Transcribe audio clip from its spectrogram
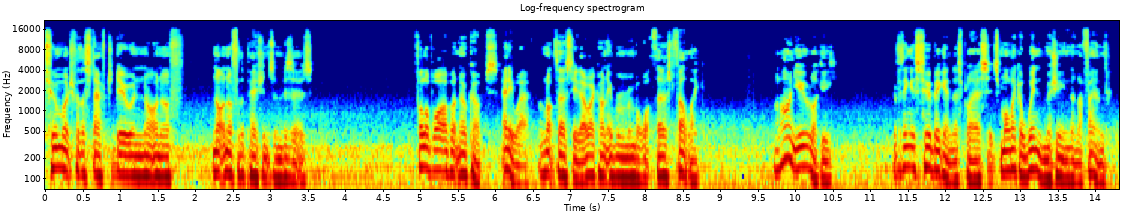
too much for the staff to do and not enough not enough for the patients and visitors. Full of water but no cups. Anywhere. I'm not thirsty though, I can't even remember what thirst felt like. Well aren't you lucky? Everything is too big in this place, it's more like a wind machine than a fan.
